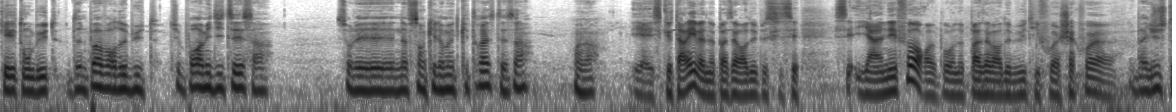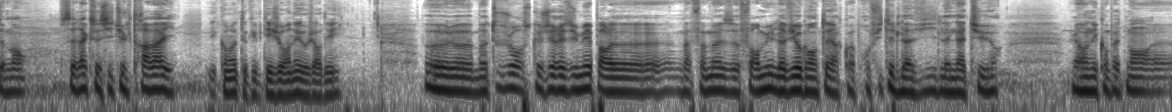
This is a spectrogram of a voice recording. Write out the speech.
Quel est ton but? De ne pas avoir de but. Tu pourras méditer ça. Sur les 900 km qui te restent, c'est ça? Voilà. Et est-ce que tu arrives à ne pas avoir de but? Parce qu'il y a un effort pour ne pas avoir de but, il faut à chaque fois... Bah justement, c'est là que se situe le travail. Et comment t'occupes tes journées aujourd'hui? Euh, bah, toujours ce que j'ai résumé par le- ma fameuse formule la vie au grand air, quoi. Profiter de la vie, de la nature. Là, on est complètement euh,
